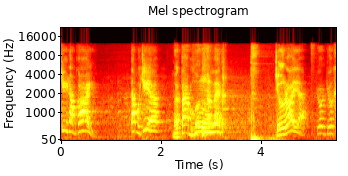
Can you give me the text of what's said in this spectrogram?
ชี้ทำเคยตามมาชี้อะเมื่อตามมึงนั่นแหละเจอไรอะเจอเจอแ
